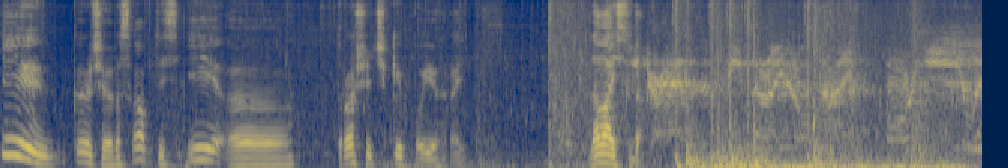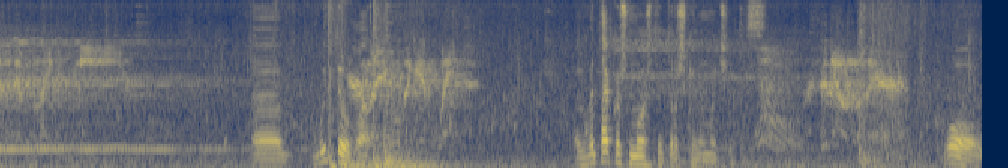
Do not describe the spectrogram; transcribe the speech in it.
І, коротше, розслабтесь і е, трошечки поіграйте. Давай сюди. Е, будьте уважні. Ви також можете трошки намочитись. Воу,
